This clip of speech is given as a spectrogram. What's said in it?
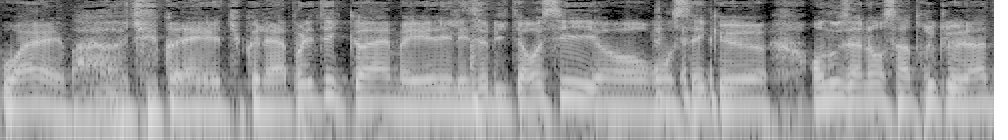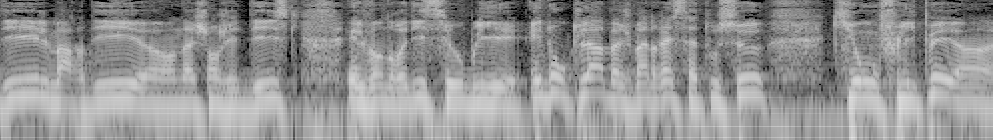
ouais, bah, tu connais, tu connais la politique quand même, et les auditeurs aussi. On, on sait que on nous annonce un truc le lundi, le mardi, euh, on a changé de disque, et le vendredi, c'est oublié. Et donc là, bah, je m'adresse à tous ceux qui ont flippé. Hein,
